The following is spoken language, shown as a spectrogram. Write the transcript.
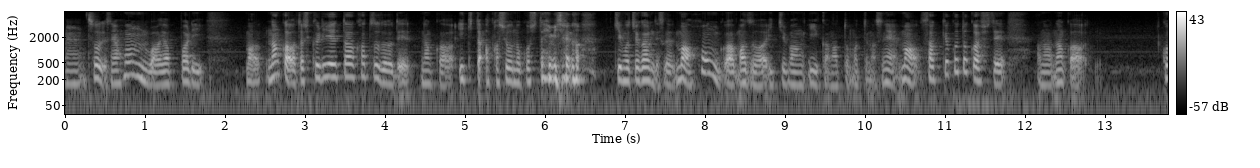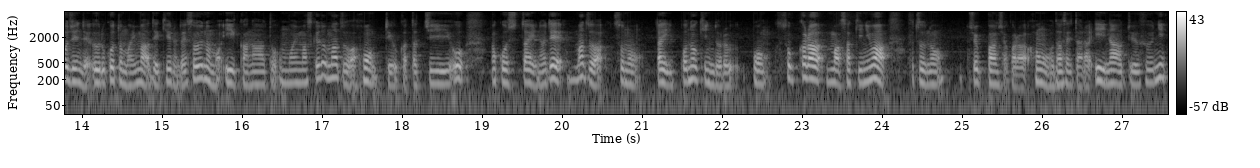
うん、そうですね本はやっぱりまあ、なんか私クリエイター活動でなんか生きた証を残したいみたいな 気持ちがあるんですけど、まあ、本がまずは一番いいかなと思ってますね。まあ、作曲とかしてあのなんか個人で売ることも今はできるのでそういうのもいいかなと思いますけどまずは本っていう形を残したいのでまずはその第一歩の Kindle 本そこからま先には普通の出版社から本を出せたらいいなというふうに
